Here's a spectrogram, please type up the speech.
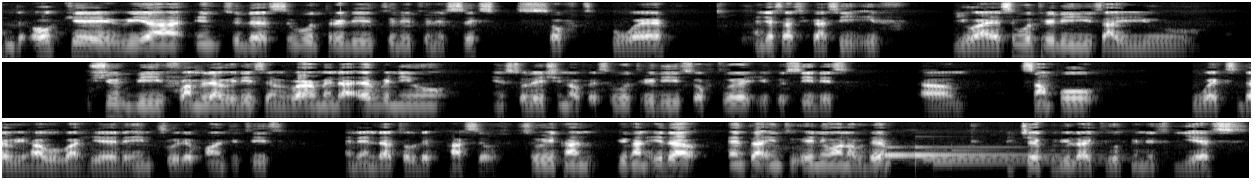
And okay, we are into the Civil 3D 2026 software. And just as you can see, if you are a Civil 3D user, you should be familiar with this environment that every new installation of a Civil 3D software, you could see this um, sample works that we have over here, the intro, the quantities, and then that of the parcels. So you can you can either enter into any one of them. To check, would you like to open this? Yes.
